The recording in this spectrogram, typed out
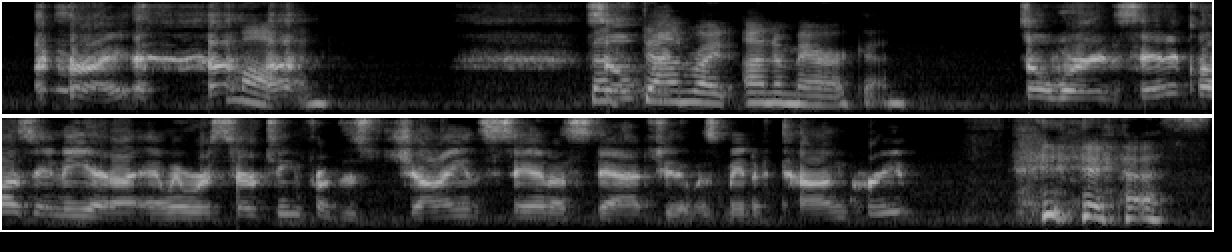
right? Come on. That's So downright un-American. So we're in Santa Claus, Indiana, and we were searching for this giant Santa statue that was made of concrete. yes.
